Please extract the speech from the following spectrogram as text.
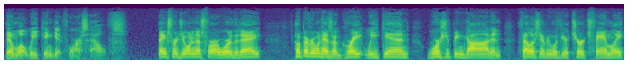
than what we can get for ourselves. Thanks for joining us for our word of the day. Hope everyone has a great weekend worshiping God and fellowshipping with your church family.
